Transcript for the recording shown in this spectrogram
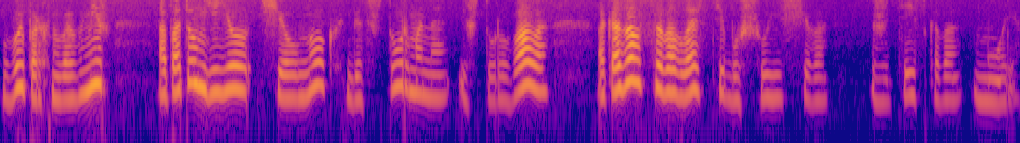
выпорхнула в мир, а потом ее челнок без штурмана и штурвала оказался во власти бушующего житейского моря.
